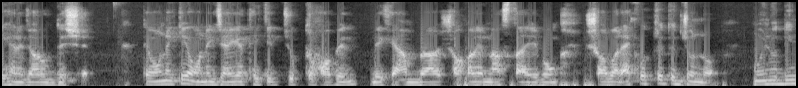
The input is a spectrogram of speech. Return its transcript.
সেখানে যাওয়ার উদ্দেশ্যে। তো অনেকে অনেক জায়গা থেকে যুক্ত হবেন, দেখে আমরা সকালের নাস্তা এবং সবার একত্রিতের জন্য মইনুদ্দিন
